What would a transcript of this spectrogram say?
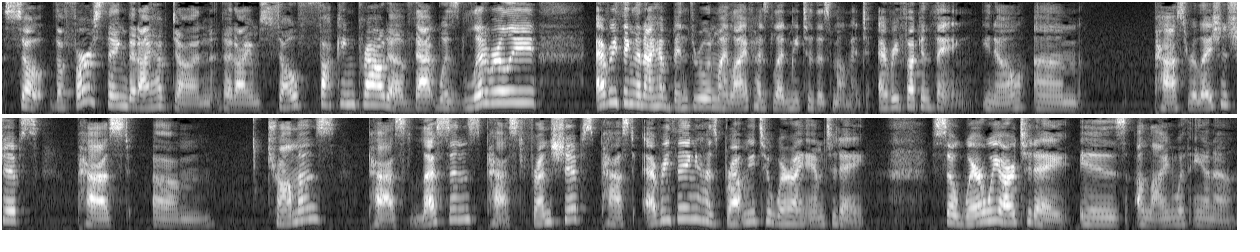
So the first thing that I have done that I am so fucking proud of that was literally everything that I have been through in my life has led me to this moment. Every fucking thing, you know, um, past relationships, past um, traumas, past lessons, past friendships, past everything has brought me to where I am today. So, where we are today is Align with Anna.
